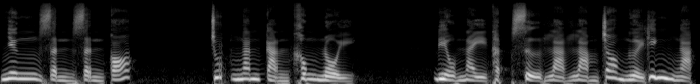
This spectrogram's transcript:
nhưng dần dần có. Chút ngăn cản không nổi. Điều này thật sự là làm cho người kinh ngạc.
